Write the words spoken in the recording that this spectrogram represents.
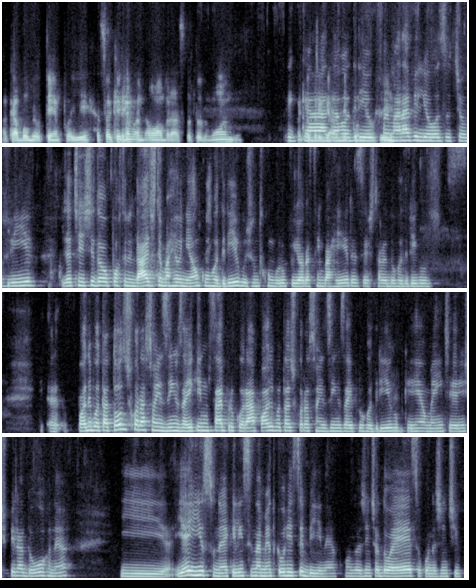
Acabou meu tempo aí, eu só queria mandar um abraço para todo mundo. Obrigada, Rodrigo, foi maravilhoso te ouvir. Já tinha tido a oportunidade de ter uma reunião com o Rodrigo, junto com o grupo Yoga Sem Barreiras, e a história do Rodrigo... É, podem botar todos os coraçõezinhos aí, quem não sabe procurar, pode botar os coraçõezinhos aí para o Rodrigo, porque realmente é inspirador, né? E, e, é isso, né? Aquele ensinamento que eu recebi, né? Quando a gente adoece, ou quando a gente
